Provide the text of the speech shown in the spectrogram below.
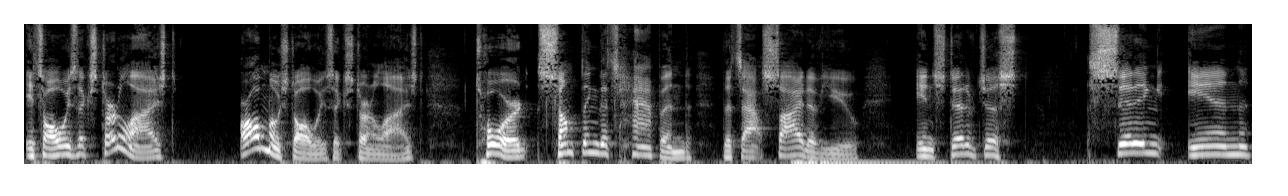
it's always externalized, almost always externalized toward something that's happened that's outside of you instead of just sitting in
